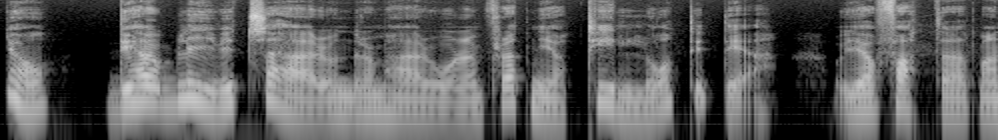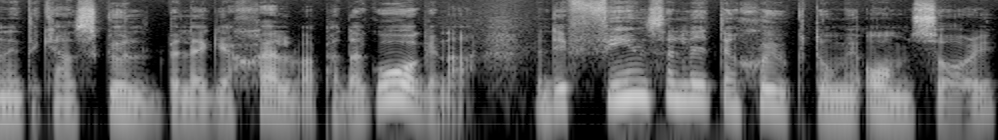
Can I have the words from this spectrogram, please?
Ja, det har blivit så här under de här åren för att ni har tillåtit det. Och jag fattar att man inte kan skuldbelägga själva pedagogerna. Men det finns en liten sjukdom i omsorg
